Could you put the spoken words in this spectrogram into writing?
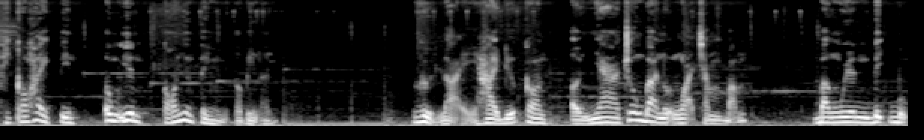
thì có hay tin ông Yên có nhân tình ở bên ấy. Gửi lại hai đứa con ở nhà cho ông bà nội ngoại chăm bẵm. Bà Nguyên định bụng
